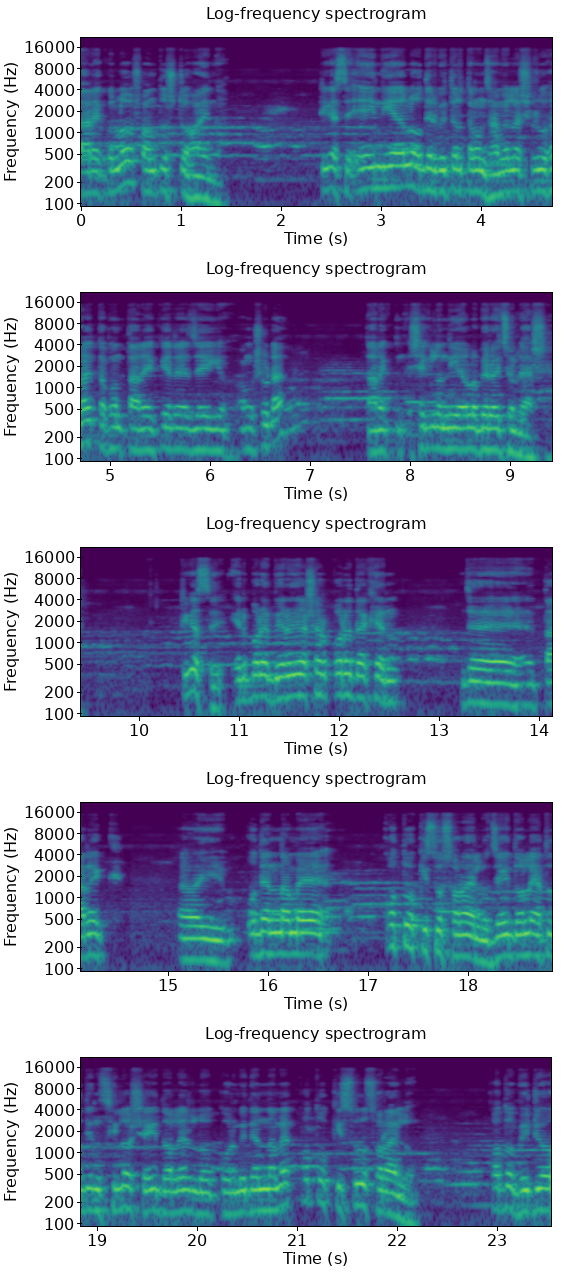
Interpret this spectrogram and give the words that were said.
তারেক হলো সন্তুষ্ট হয় না। ঠিক আছে, এই নিয়ে হলো ওদের ভিতরে তখন ঝামেলা শুরু হয়, তখন তারেকের যেই অংশটা, তারেক, সেগুলো নিয়ে হলো বেরোয় চলে আসে। ঠিক আছে, এরপরে বেরোয় আসার পরে দেখেন যে তারেক, ওই ওদের নামে কত কিছু ছড়াইলো, যেই দলে এতদিন ছিল সেই দলের লোক কর্মীদের নামে কত কিছু ছড়াইলো, কত ভিডিও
